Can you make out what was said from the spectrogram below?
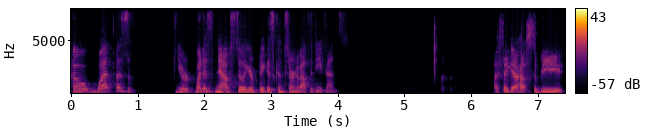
So what was your what is now still your biggest concern about the defense? I think it has to be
